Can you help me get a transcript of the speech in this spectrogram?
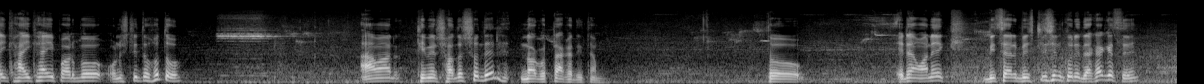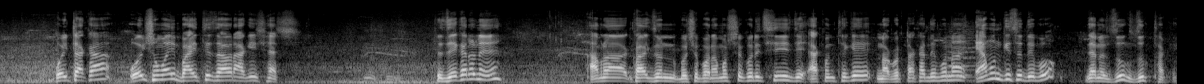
এই খাই খাই পর্ব অনুষ্ঠিত হতো আমার টিমের সদস্যদের নগদ টাকা দিতাম। তো এটা অনেক বিচার বিশ্লেষণ করে দেখা গেছে ওই টাকা ওই সময় বাড়িতে যাওয়ার আগেই শেষ। তো যে কারণে আমরা কয়েকজন বসে পরামর্শ করেছি যে এখন থেকে নগদ টাকা দেব না এমন কিছু দেব যেন যুগ যুগ থাকে।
